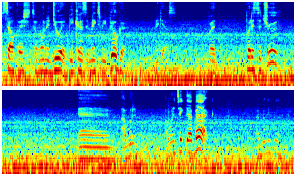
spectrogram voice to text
selfish to want to do it because it makes me feel good, I guess. But, but it's the truth, and I wouldn't, I wouldn't take that back. I really would.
